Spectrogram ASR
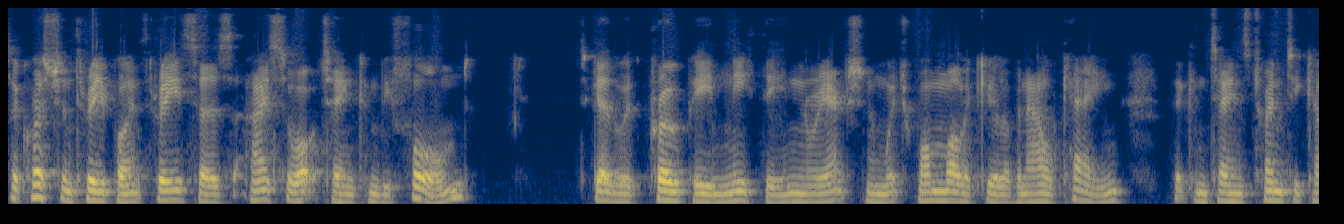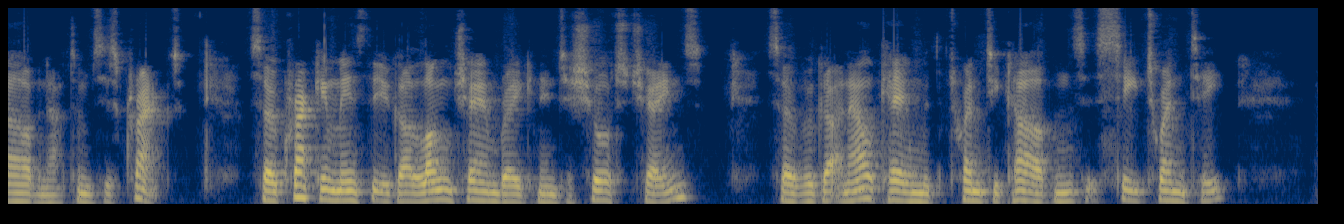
So question 3.3 says isooctane can be formed together with propene and in a reaction in which one molecule of an alkane that contains 20 carbon atoms is cracked. So cracking means that you've got a long chain breaking into shorter chains. So if we've got an alkane with 20 carbons, it's C20.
